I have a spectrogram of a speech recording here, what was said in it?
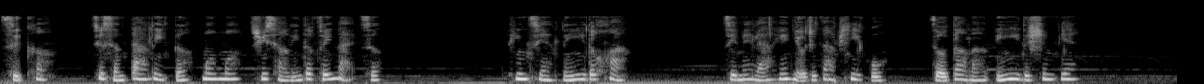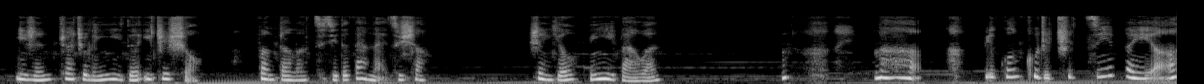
此刻就想大力的摸摸曲小玲的肥奶子。听见林毅的话，姐妹俩也扭着大屁股走到了林毅的身边，一人抓住林毅的一只手，放到了自己的大奶子上，任由林毅把玩。妈。别光顾着吃鸡了呀，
